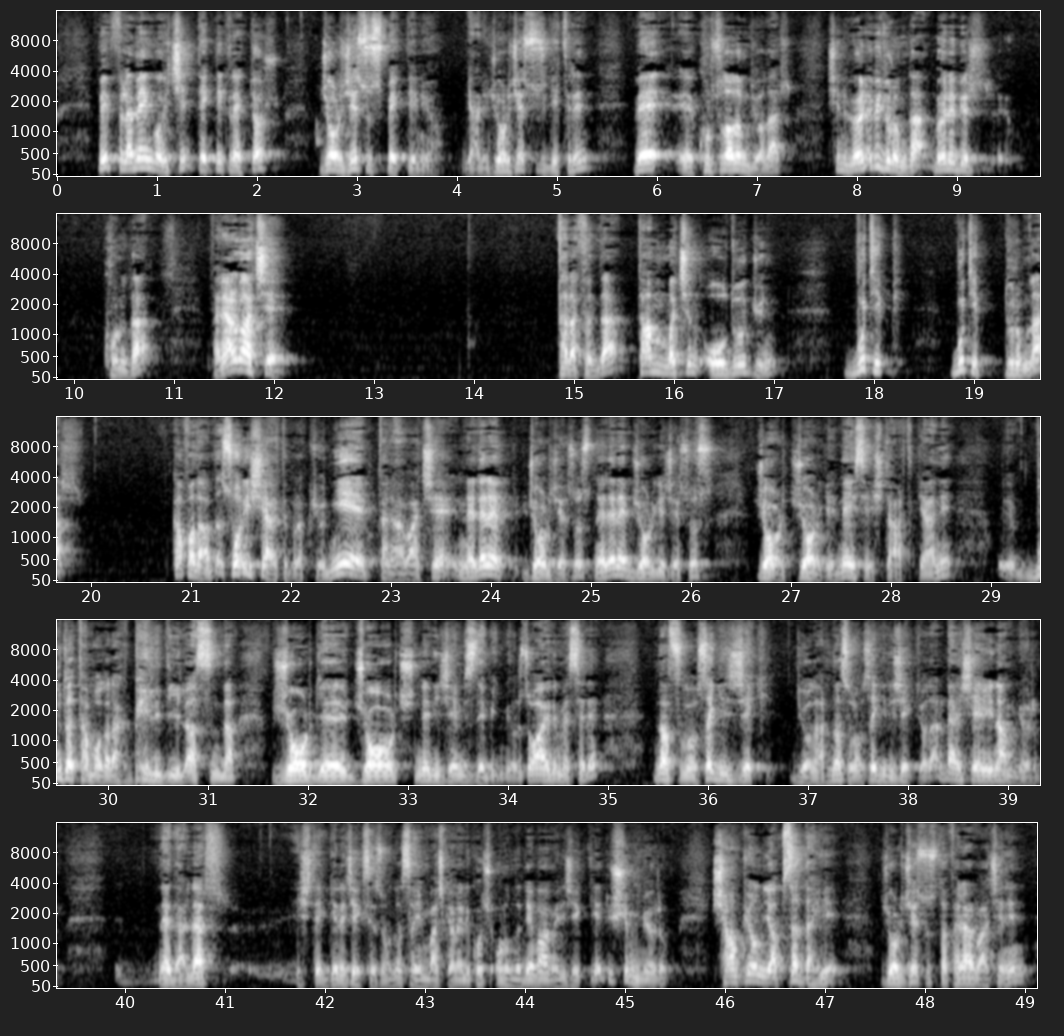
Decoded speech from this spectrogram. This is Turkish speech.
Ve Flamengo için teknik direktör Jorge Jesus bekleniyor. Yani Jorge Jesus'u getirin ve e, kurtulalım diyorlar. Şimdi böyle bir durumda, böyle bir konuda Fenerbahçe tarafında tam maçın olduğu gün bu tip bu tip durumlar kafalarda soru işareti bırakıyor. Niye hep Fenerbahçe? Neden hep George Jesus? Neden hep Jorge Jesus? George, Jorge neyse işte artık yani. E, Bu da tam olarak belli değil aslında. Jorge, George ne diyeceğimizi de bilmiyoruz. O ayrı mesele. Nasıl olsa gidecek diyorlar. Nasıl olsa gidecek diyorlar. Ben şeye inanmıyorum. Ne derler? İşte gelecek sezonda Sayın Başkan Ali Koç onunla devam edecek diye düşünmüyorum. Şampiyon yapsa dahi George Jesus'la Fenerbahçe'nin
